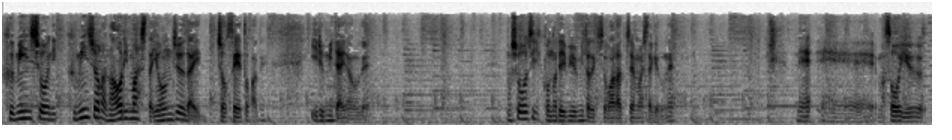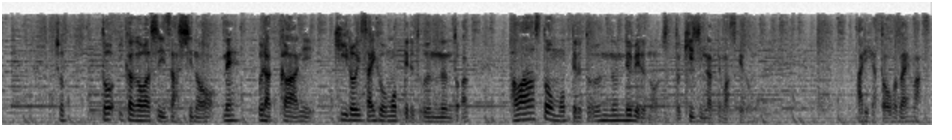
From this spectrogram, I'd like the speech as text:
不眠症に、不眠症が治りました40代女性とかね、いるみたいなので、もう正直このレビュー見た時ちょっと笑っちゃいましたけどね。ね、えー、まあ、そういう、ちょっといかがわしい雑誌のね、裏側に黄色い財布を持ってるとうんぬんとか、パワーストーン持ってるとうんぬんレベルのちょっと記事になってますけども、ありがとうございます。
